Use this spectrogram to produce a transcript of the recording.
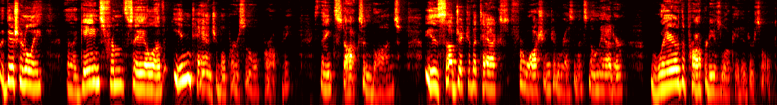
Additionally, uh, gains from the sale of intangible personal property, think stocks and bonds, is subject to the tax for Washington residents no matter where the property is located or sold.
